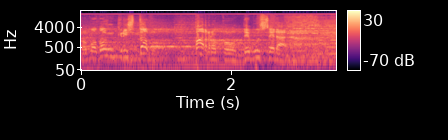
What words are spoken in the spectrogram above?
como Don Cristóbal párroco de Bucerana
